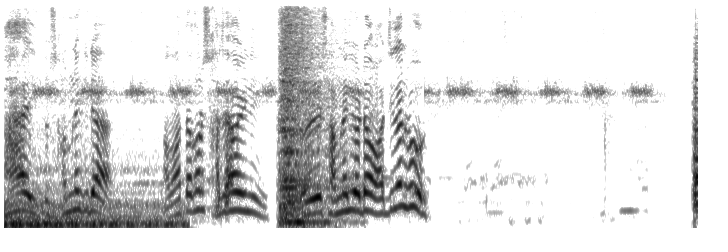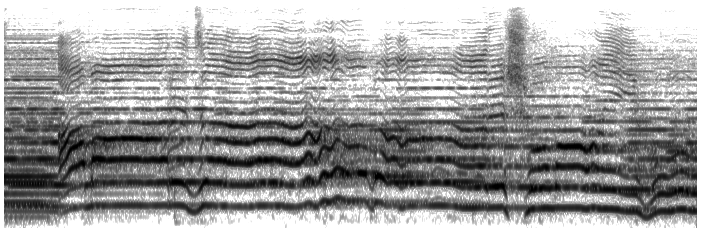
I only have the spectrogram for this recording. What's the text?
ভাই তো সামনে কিটা? আমার তো এখন সাজা হয়নি। সামনে কি ওটা অরিজিনাল ভূত? সময় হোক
